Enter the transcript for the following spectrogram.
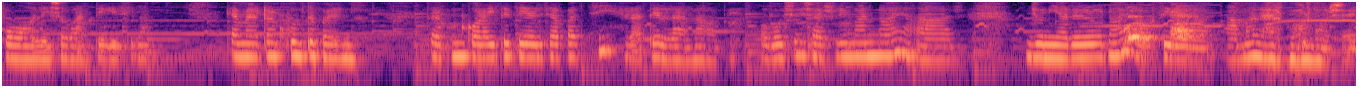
ফল এসব আনতে গেছিলাম। ক্যামেরাটা খুলতে পারিনি। তো এখন কড়াইতে তেল চাপাচ্ছি, রাতের রান্না হবে। অবশ্যই শাশুড়ি মার নয় আর জুনিয়রেরও নয়, রক্সিরও নয়, আমার আর বর্মশাই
